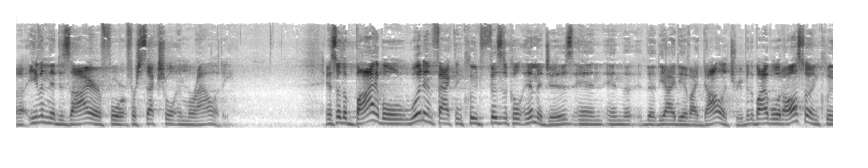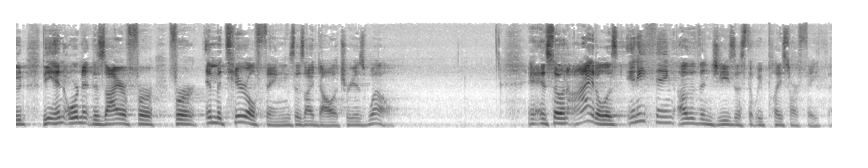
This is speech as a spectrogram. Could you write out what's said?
uh, even the desire for, for sexual immorality. And so the Bible would, in fact, include physical images in, in the, the, the, idea of idolatry, but the Bible would also include the inordinate desire for, for immaterial things as idolatry as well. And, and so an idol is anything other than Jesus that we place our faith in.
